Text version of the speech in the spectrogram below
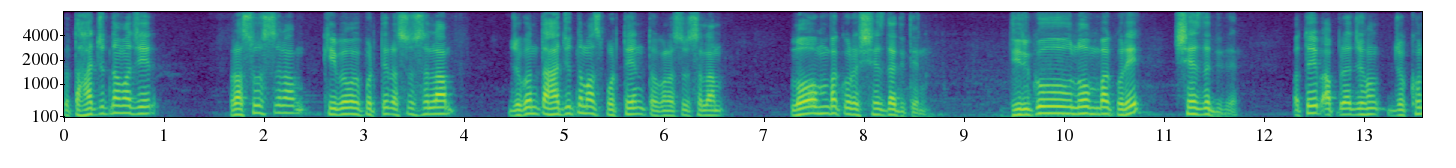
তো তাহাজুদ নামাজের, রাসুল সাল্লাম কীভাবে পড়তেন? রাসুল সাল্লাম যখন তাহাজুদ নামাজ পড়তেন, তখন রাসুল সাল্লাম লম্বা করে সেজদা দিতেন। দীর্ঘ, লম্বা করে সেজদা দিতেন। অতএব আপনারা যখন যখন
